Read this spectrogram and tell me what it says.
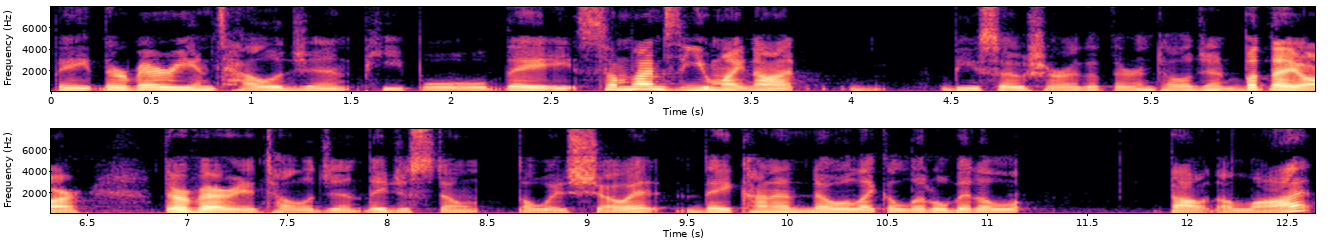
They they're very intelligent people. They sometimes you might not be so sure that they're intelligent, but they are. They're very intelligent. They just don't always show it. They kind of know like a little bit about a lot.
